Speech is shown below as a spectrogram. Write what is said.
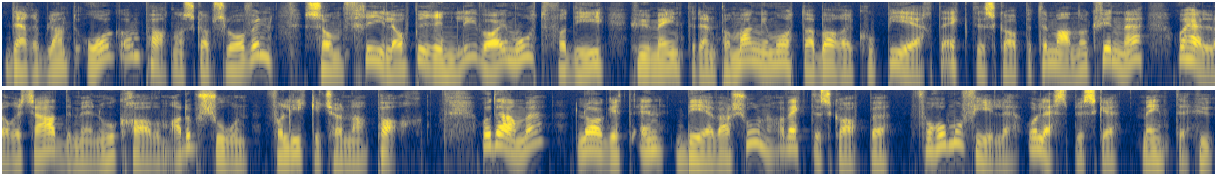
deriblant òg om partnerskapsloven, som Friele opprinnelig var imot fordi hun mente den på mange måter bare kopierte ekteskapet til mann og kvinne, og heller ikke hadde med noe krav om adopsjon for likekjønna par. Og dermed laget en B-versjon av ekteskapet for homofile og lesbiske, mente hun.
